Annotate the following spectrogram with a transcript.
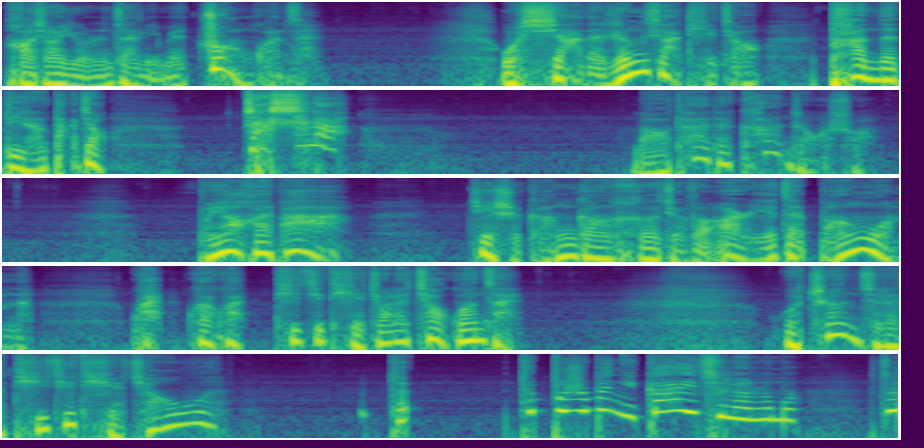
好像有人在里面撞棺材。我吓得扔下铁锹，瘫在地上大叫：“诈尸了！”老太太看着我说。不要害怕，这是刚刚喝酒的二爷在帮我们呢。快快快，提起铁锹来撬棺材。我站起来，提起铁锹问：“他，他不是被你盖起来了吗？这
